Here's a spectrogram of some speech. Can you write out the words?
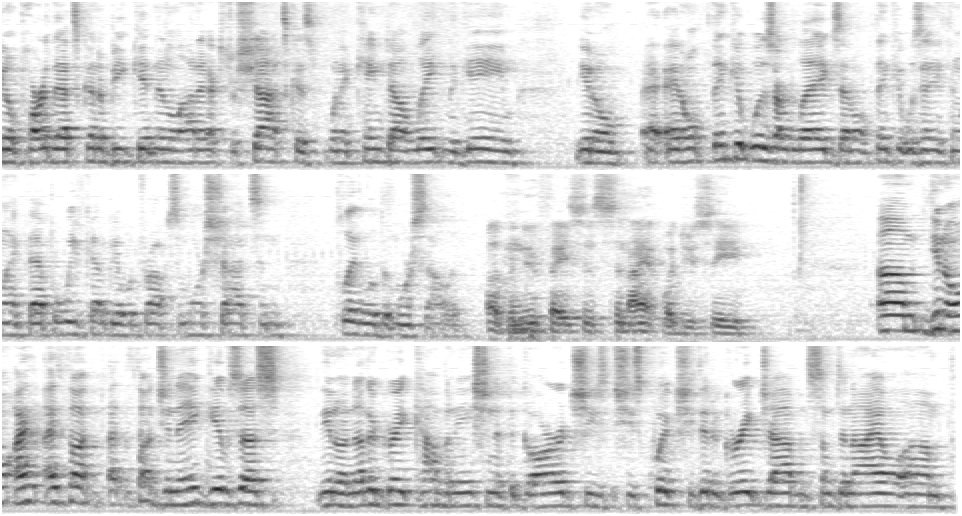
you know, part of that's going to be getting in a lot of extra shots because when it came down late in the game, you know, I, don't think it was our legs. I don't think it was anything like that. But we've got to be able to drop some more shots and play a little bit more solid. Of the new faces tonight, what'd you see? Um, you know, I, I thought I thought Janae gives us you know another great combination at the guard. She's she's quick. She did a great job in some denial. Um,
